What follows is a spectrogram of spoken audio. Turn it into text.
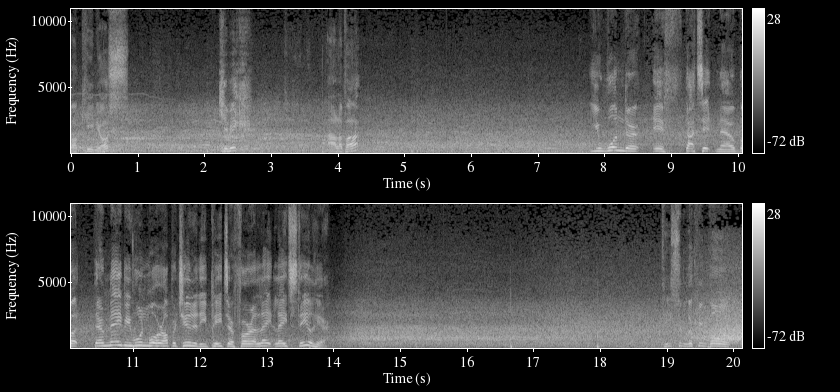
Marquinhos, Kimmich, Alaba. You wonder if that's it now, but there may be one more opportunity, Peter, for a late, late steal here. Decent looking ball.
